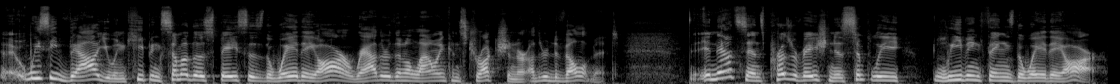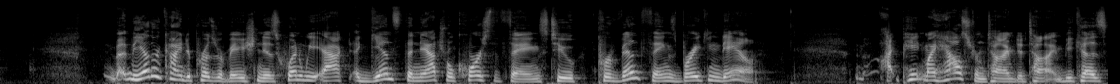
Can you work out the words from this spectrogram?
Uh, we see value in keeping some of those spaces the way they are rather than allowing construction or other development. In that sense, preservation is simply leaving things the way they are. The other kind of preservation is when we act against the natural course of things to prevent things breaking down. I paint my house from time to time because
